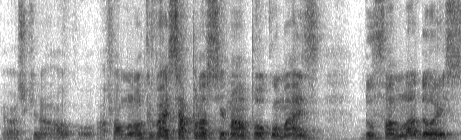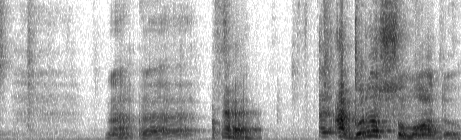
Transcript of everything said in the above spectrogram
Eu acho que não. A Fórmula 1 que vai se aproximar um pouco mais do Fórmula 2. Né? É, a, é. é. a, grosso modo,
